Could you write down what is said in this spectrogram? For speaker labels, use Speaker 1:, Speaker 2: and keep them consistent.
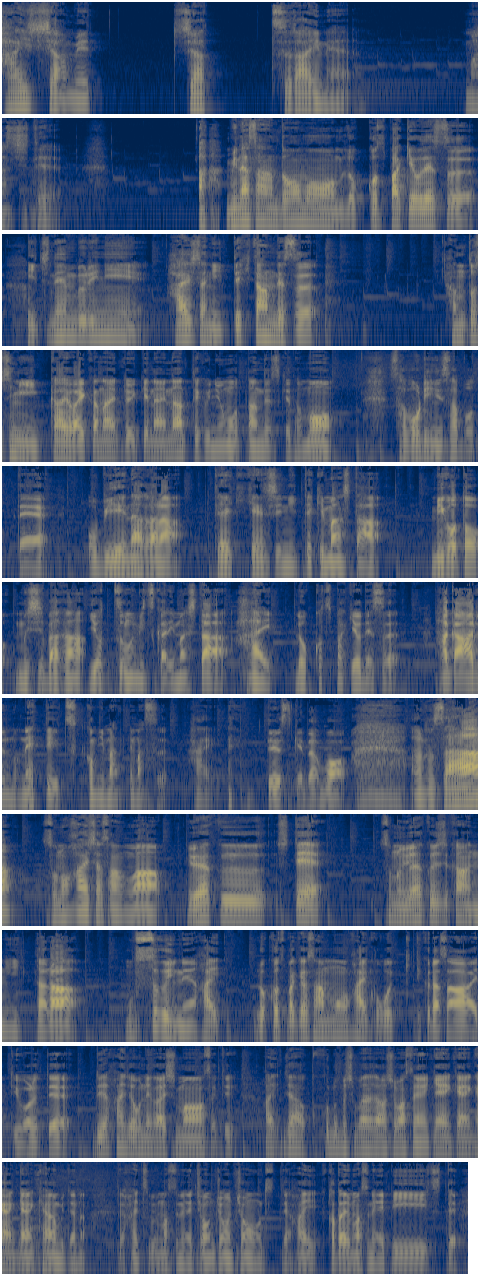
Speaker 1: 歯医者めっちゃ辛いね。マジで。あ、皆さんどうも、肋骨パケオです。一年ぶりに歯医者に行ってきたんです。半年に一回は行かないといけないなっていうふうに思ったんですけども、サボりにサボって、怯えながら定期検診に行ってきました。見事、虫歯が4つも見つかりました。はい、肋骨パケオです。歯があるのねっていうツッコミ待ってます。はい。ですけども、あのさ、その歯医者さんは予約して、その予約時間に行ったら、もうすぐにね、はい、肋骨パキオさんも、はい、ここ来てくださいって言われて、で、はい、じゃあお願いしますって言って、はい、じゃあ、ここの虫歯直しますね。キャンキャンキャンキャンキャンみたいな。で、はい、詰めますね。ちょんちょんちょんつって、はい、固めますね。ピーつって、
